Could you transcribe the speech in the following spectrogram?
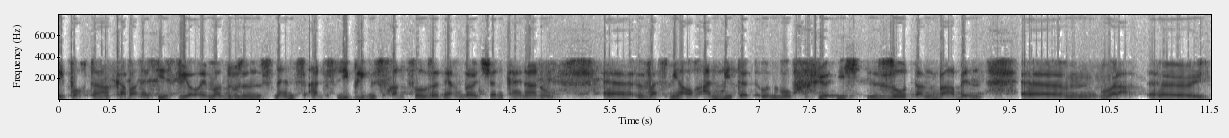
Reporter, Kabarettist, wie auch immer du es nennst, als Lieblingsfranzose der Deutschen, keine Ahnung, äh, was mir auch anbietet und wofür ich so dankbar bin. Ähm, voilà, äh,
